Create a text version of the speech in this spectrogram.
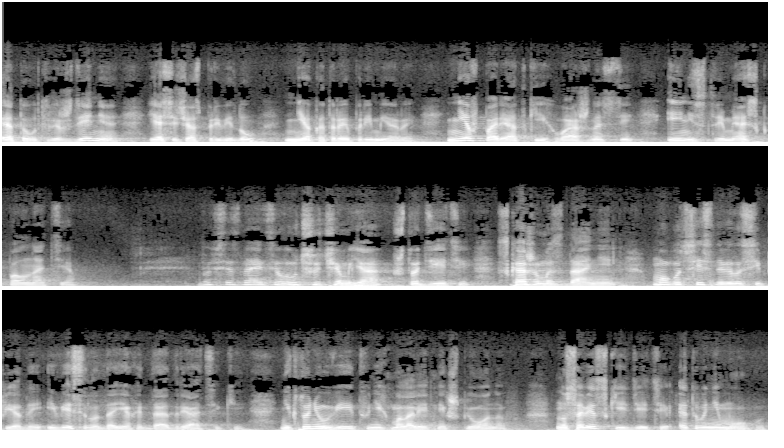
это утверждение я сейчас приведу некоторые примеры, не в порядке их важности и не стремясь к полноте. Вы все знаете лучше, чем я, что дети, скажем, из Дании, могут сесть на велосипеды и весело доехать до Адриатики. Никто не увидит в них малолетних шпионов. Но советские дети этого не могут.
